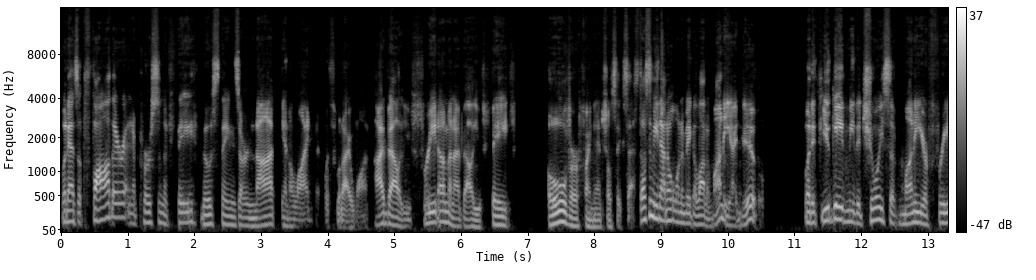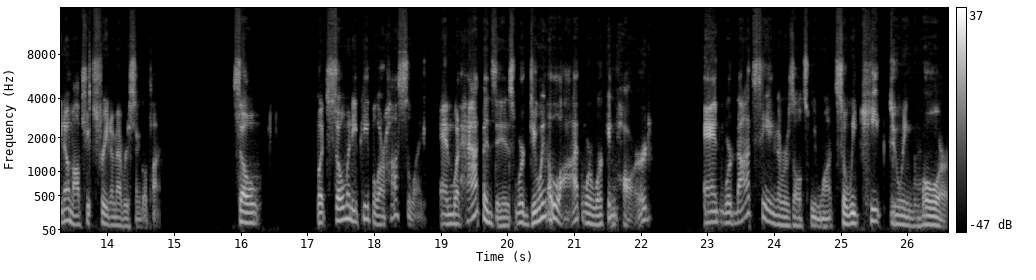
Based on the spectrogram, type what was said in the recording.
But as a father and a person of faith, those things are not in alignment with what I want. I value freedom and I value faith over financial success. Doesn't mean I don't want to make a lot of money. I do. But if you gave me the choice of money or freedom, I'll choose freedom every single time. So, but so many people are hustling. And what happens is we're doing a lot, we're working hard, and we're not seeing the results we want. So we keep doing more.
